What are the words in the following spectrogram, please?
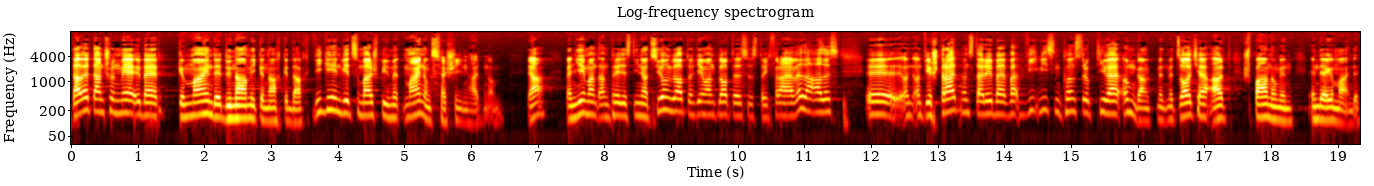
da wird dann schon mehr über Gemeindedynamiken nachgedacht. Wie gehen wir zum Beispiel mit Meinungsverschiedenheiten um? Ja, wenn jemand an Prädestination glaubt und jemand glaubt, es ist durch freier Wille alles, äh, und, und wir streiten uns darüber, wie, wie ist ein konstruktiver Umgang mit, mit solcher Art Spannungen in der Gemeinde.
